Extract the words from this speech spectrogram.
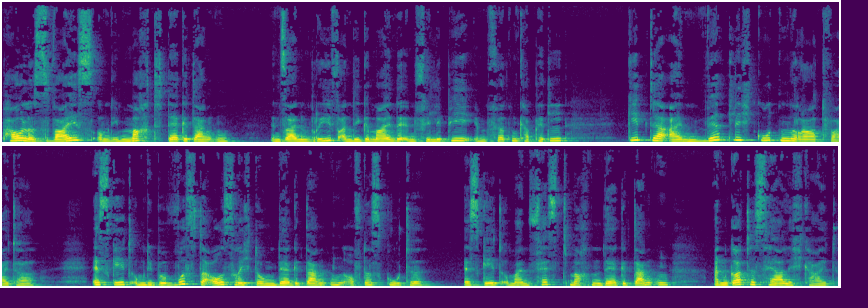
Paulus weiß um die Macht der Gedanken. In seinem Brief an die Gemeinde in Philippi im vierten Kapitel gibt er einen wirklich guten Rat weiter. Es geht um die bewusste Ausrichtung der Gedanken auf das Gute. Es geht um ein Festmachen der Gedanken an Gottes Herrlichkeit.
